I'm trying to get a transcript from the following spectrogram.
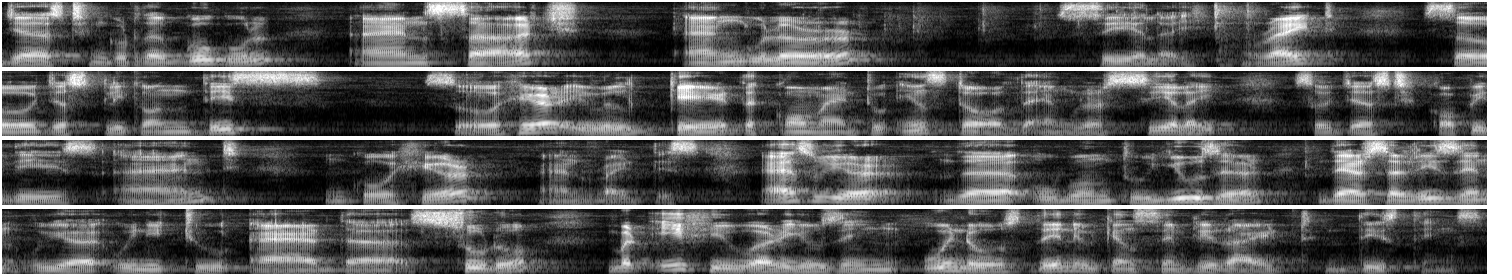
just go to the google and search angular cli right so just click on this. So here you will get the command to install the angular CLI so just copy this and go here and write this. As we are the ubuntu user there's a reason we are we need to add the sudo. But if you are using windows then you can simply write these things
